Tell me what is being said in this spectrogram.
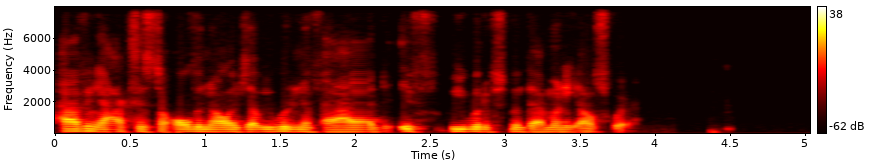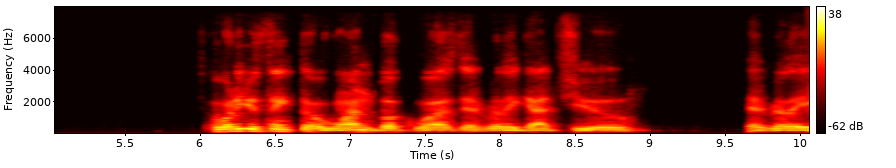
having access to all the knowledge that we wouldn't have had if we would have spent that money elsewhere. What do you think the one book was that really got you, that really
